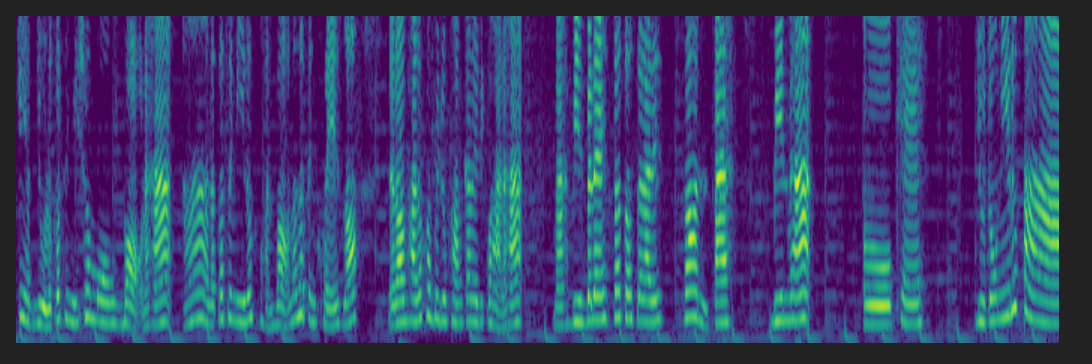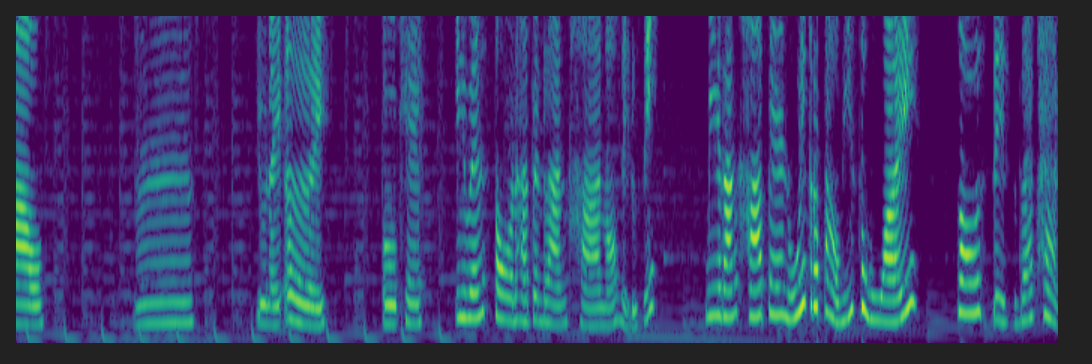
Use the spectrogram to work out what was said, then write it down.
เก็บอยู่แล้วก็จะมีชั่วโมงบอกนะคะอ่า แล้วก็จะมีลูกศรบอกน่าจะเป็นเควสเนาะ เดี๋ยวเราพาทุกคนไปดูพร้อมกันเลยดีกว่านะคะ มาบินไปเลยเจ้าตัวสลาริสซอนไปบินไปฮะ โอเค อยู่ตรงนี้หรือเปล่า อืม อยู่ไหนเอ่ย โอเค Event Store นะคะ เป็นร้านค้าเนาะไหนดูสิ มีร้านค้าเป็นอุ้ยกระเป๋านี้สวย Solstice Backpack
